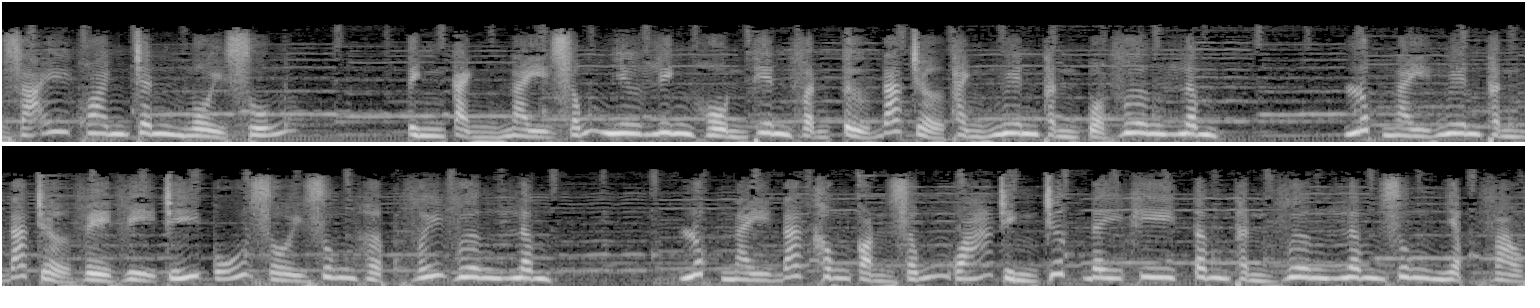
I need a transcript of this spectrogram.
rãi khoanh chân ngồi xuống. Tình cảnh này giống như linh hồn thiên vận tử đã trở thành nguyên thần của Vương Lâm. Lúc này nguyên thần đã trở về vị trí cũ rồi dung hợp với Vương Lâm. Lúc này đã không còn giống quá trình trước đây khi tâm thần Vương Lâm dung nhập vào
